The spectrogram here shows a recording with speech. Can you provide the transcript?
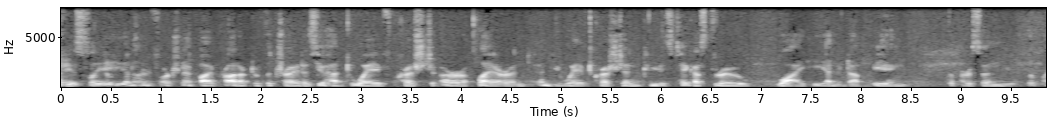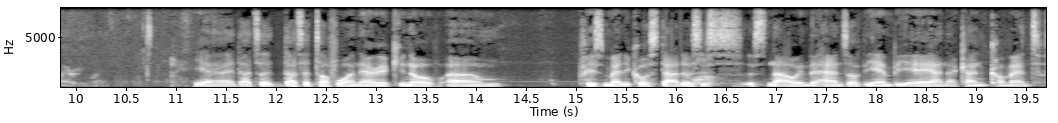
Obviously, an unfortunate byproduct of the trade is you had to waive Christian or a player, and, and you waived Christian. Can you just take us through why he ended up being the person, you, the player you waived? Yeah, that's a that's a tough one, Eric. You know, um, his medical status is is now in the hands of the NBA, and I can't comment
